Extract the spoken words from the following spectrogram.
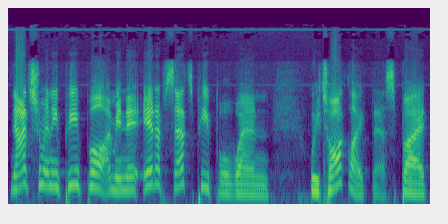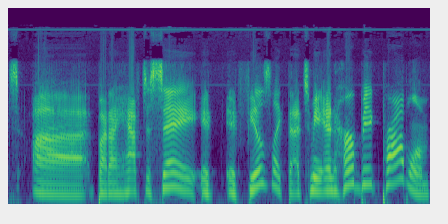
not too many people. I mean, it, it upsets people when we talk like this. But uh, but I have to say, it it feels like that to me. And her big problem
